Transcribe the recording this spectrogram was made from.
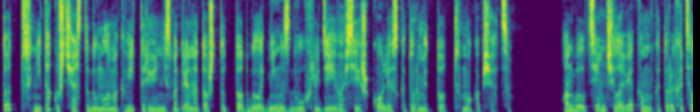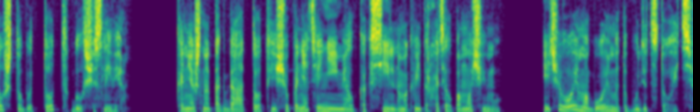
тот не так уж часто думал о Маквиттере, несмотря на то, что тот был одним из двух людей во всей школе, с которыми тот мог общаться. Он был тем человеком, который хотел, чтобы тот был счастливее. Конечно, тогда тот еще понятия не имел, как сильно Маквитер хотел помочь ему и чего им обоим это будет стоить.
